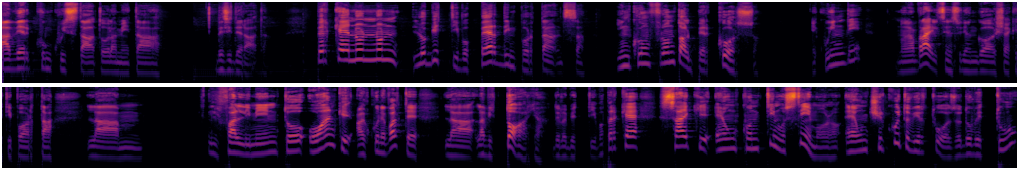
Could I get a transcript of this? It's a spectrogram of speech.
aver conquistato la meta desiderata. Perché non, non, l'obiettivo perde importanza in confronto al percorso. E quindi non avrai il senso di angoscia che ti porta la, mm, il fallimento o anche alcune volte la, la, vittoria dell'obiettivo, perché sai che è un continuo stimolo, è un circuito virtuoso dove tu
